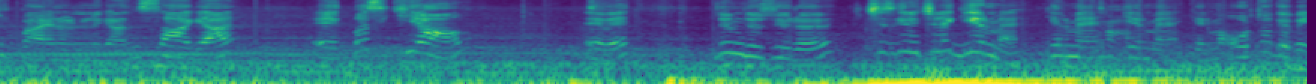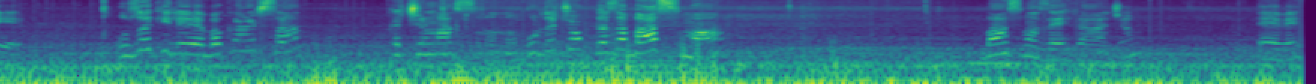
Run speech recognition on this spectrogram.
Türk bayrağının önüne geldi. Sağ gel. Evet bas ikiye al. Evet. Dümdüz yürü. Çizginin içine girme. Girme, Tamam. girme, girme. Orta göbeği. Uzak ileriye bakarsan kaçırmazsın onu. Burada çok gaza basma. Basma Zehracığım. Evet,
